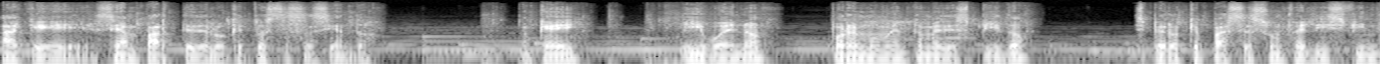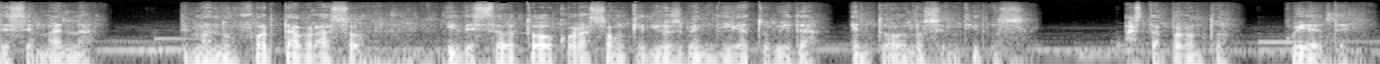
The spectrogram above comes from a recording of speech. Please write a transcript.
a que sean parte de lo que tú estás haciendo. ¿Ok? Y bueno, por el momento me despido. Espero que pases un feliz fin de semana. Te mando un fuerte abrazo y deseo de todo corazón que Dios bendiga tu vida en todos los sentidos. Hasta pronto. Cuídate.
